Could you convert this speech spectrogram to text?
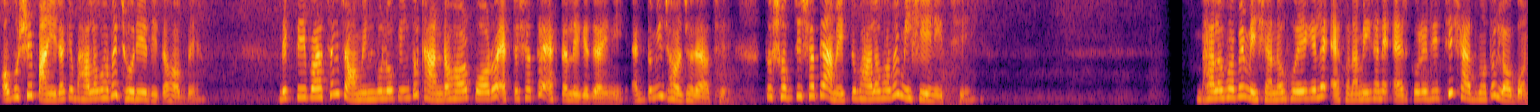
অবশ্যই পানিটাকে ভালোভাবে ঝরিয়ে দিতে হবে। দেখতেই পাচ্ছেন চাউমিনগুলো কিন্তু ঠান্ডা হওয়ার পরও একটার সাথে একটা লেগে যায়নি, একদমই ঝরঝরে আছে। তো সবজির সাথে আমি একটু ভালোভাবে মিশিয়ে নিচ্ছি। ভালোভাবে মেশানো হয়ে গেলে এখন আমি এখানে অ্যাড করে দিচ্ছি স্বাদ মতো লবণ।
